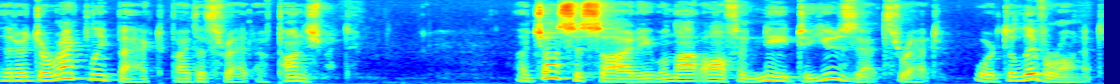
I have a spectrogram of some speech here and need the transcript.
that are directly backed by the threat of punishment. A just society will not often need to use that threat or deliver on it.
